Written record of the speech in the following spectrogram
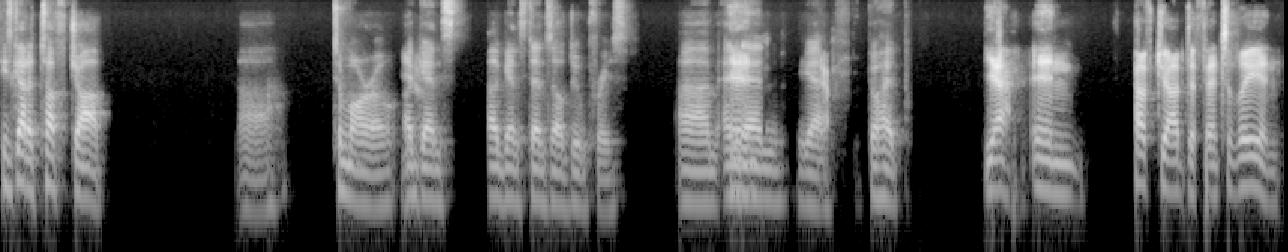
he's got a tough job uh tomorrow yeah. against against Denzel Dumfries. Um, and, and then yeah, yeah, go ahead. Yeah, and tough job defensively, and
